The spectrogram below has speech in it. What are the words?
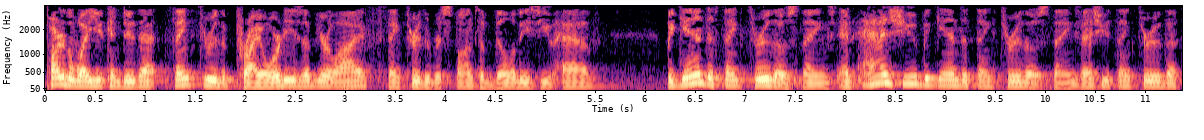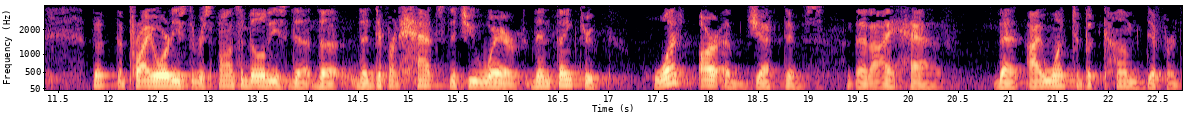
part of the way you can do that, think through the priorities of your life, think through the responsibilities you have. Begin to think through those things. And as you begin to think through those things, as you think through the, the, the priorities, the responsibilities, the, the, the different hats that you wear, then think through what are objectives that I have that I want to become different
